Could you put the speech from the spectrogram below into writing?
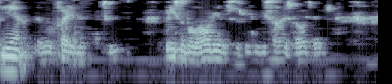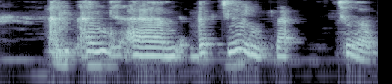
And Yeah. they were playing to reasonable audiences, reasonably sized audiences. Um, and um, but during that tour,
